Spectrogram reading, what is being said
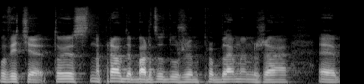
Bo wiecie, to jest naprawdę bardzo dużym problemem, że e,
